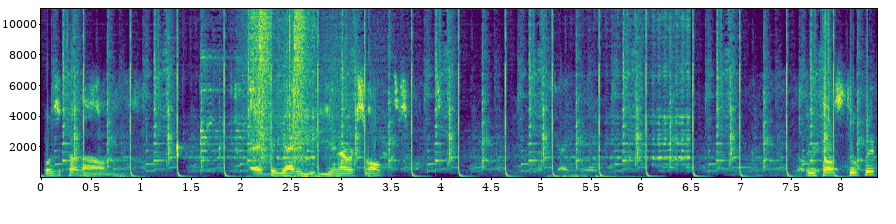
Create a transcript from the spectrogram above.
what's it called? Um, hey, Big Daddy, you, you never smoked? You felt stupid?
